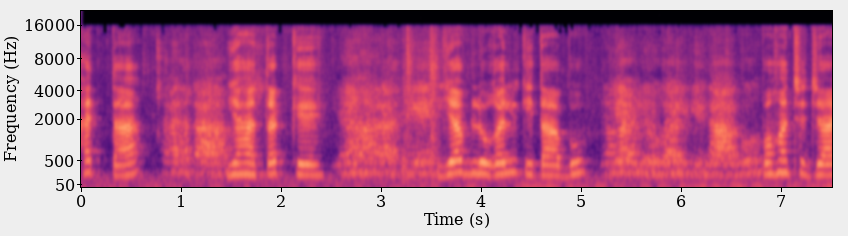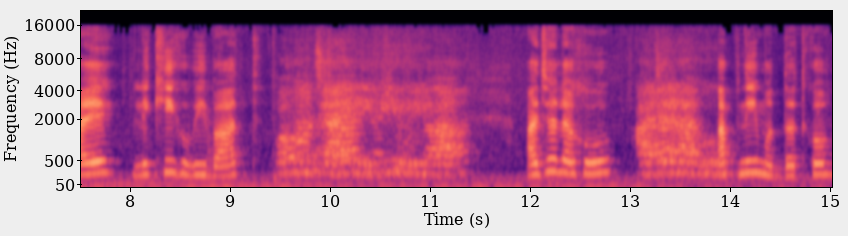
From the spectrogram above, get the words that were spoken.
حتیٰ یہاں تک کہ یبلغ الکتابو پہنچ جائے لکھی ہوئی بات۔ اجلہو اپنی مدت کو۔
